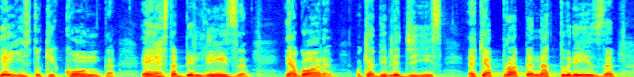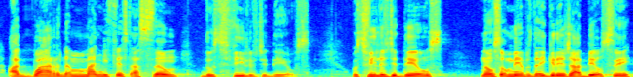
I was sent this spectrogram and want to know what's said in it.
e é isto que conta, é esta beleza. E agora, o que a Bíblia diz é que a própria natureza aguarda a manifestação dos filhos de Deus. Os filhos de Deus não são membros da igreja A, B ou C.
